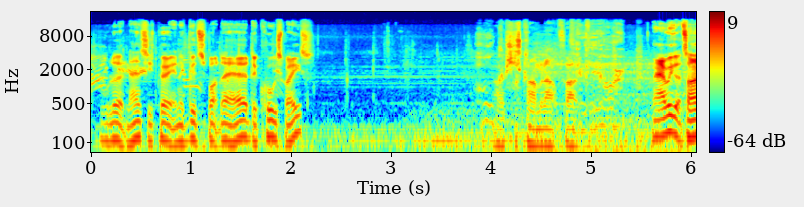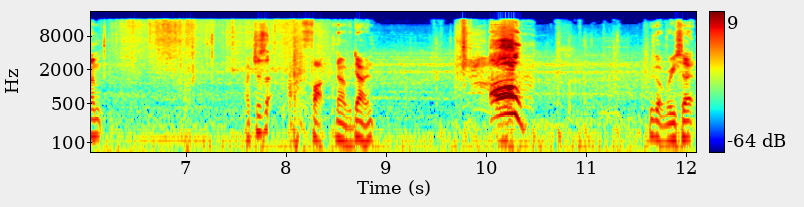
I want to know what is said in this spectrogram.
Oh look, Nancy's put it in a good spot there, the crawl space. Oh, she's climbing up, fuck. Now we got time. I just... Oh, fuck, no we don't. Oh! We got reset.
